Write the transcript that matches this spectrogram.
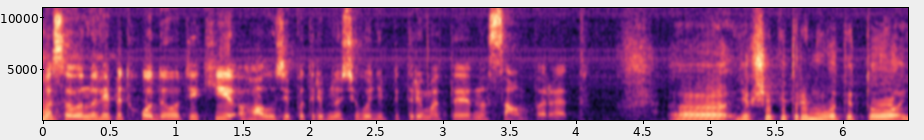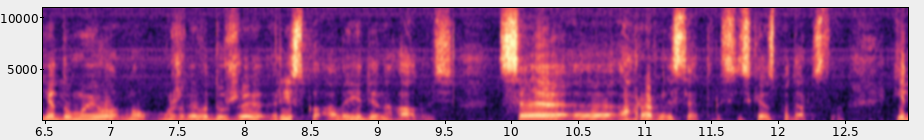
Василе, нові підходи. От які галузі потрібно сьогодні підтримати насамперед? Е, Якщо підтримувати, то я думаю, ну можливо дуже різко, але єдина галузь це е, аграрний сектор, сільське господарство. І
